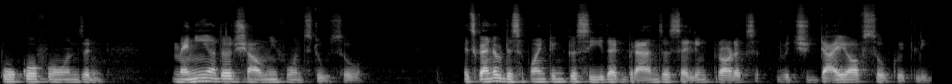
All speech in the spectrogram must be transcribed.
Poco phones and many other Xiaomi phones too. So it's kind of disappointing to see that brands are selling products which die off so quickly.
